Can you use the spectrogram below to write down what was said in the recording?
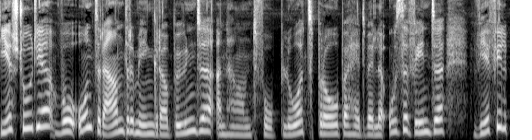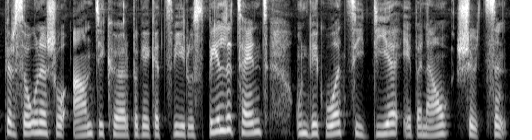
Die Studie, die unter anderem in Graubünden anhand von Blutproben herausfinden wie viele Personen schon Antikörper gegen das Virus bildet haben und wie gut sie die eben auch schützen.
